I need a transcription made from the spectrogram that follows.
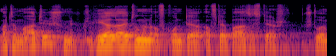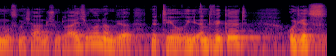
mathematisch mit Herleitungen aufgrund der, auf der Basis der strömungsmechanischen Gleichungen, haben wir eine Theorie entwickelt und jetzt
